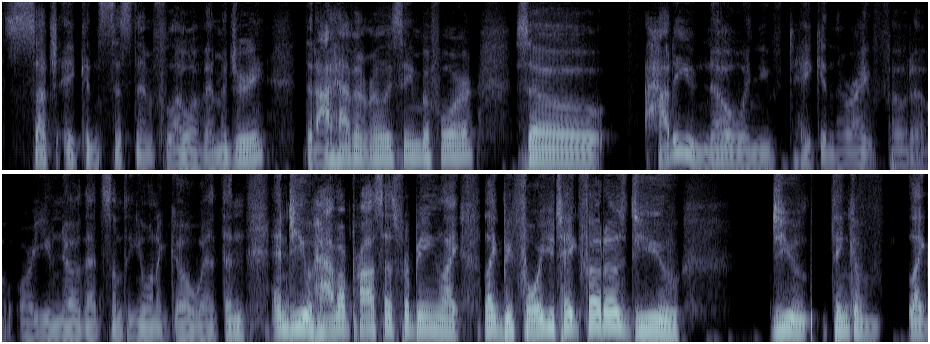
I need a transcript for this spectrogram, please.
such a consistent flow of imagery that I haven't really seen before. So, how do you know when you've taken the right photo or you know that's something you want to go with? And and do you have a process for being like like before you take photos, do you do you think of like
